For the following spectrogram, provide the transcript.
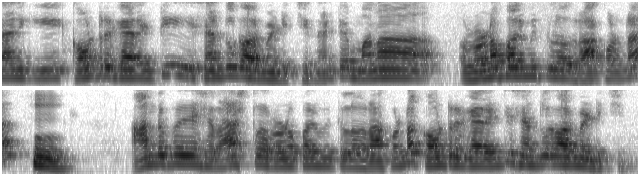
దానికి కౌంటర్ గ్యారంటీ సెంట్రల్ గవర్నమెంట్ ఇచ్చింది అంటే మన రుణ పరిమితిలోకి రాకుండా. ఆంధ్రప్రదేశ్ రాష్ట్ర రుణ పరిమితిలో రాకుండా కౌంటర్ గ్యారంటీ సెంట్రల్ గవర్నమెంట్ ఇచ్చింది.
